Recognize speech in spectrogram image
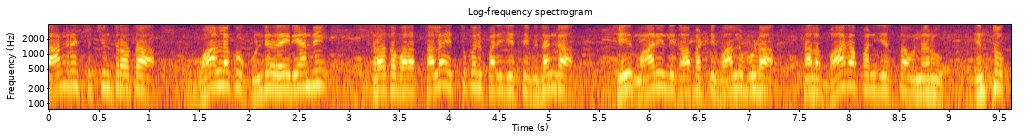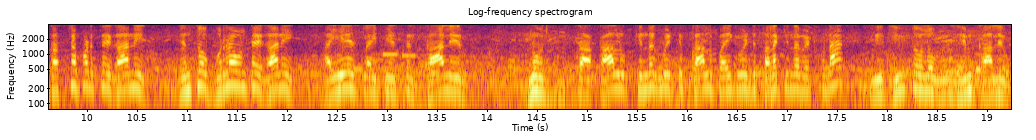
కాంగ్రెస్ వచ్చిన తర్వాత వాళ్ళకు గుండె ధైర్యాన్ని తర్వాత వాళ్ళ తల ఎత్తుకొని పనిచేసే విధంగా చే మారింది కాబట్టి వాళ్ళు కూడా చాలా బాగా పనిచేస్తూ ఉన్నారు. ఎంతో కష్టపడితే కానీ ఎంతో బుర్ర ఉంటే కానీ ఐఏఎస్లు ఐపీఎస్లు కాలేరు. నువ్వు కాలు కిందకు పెట్టి కాలు పైకి పెట్టి తల కింద పెట్టుకున్నా నీ జీవితంలో ఏం కాలేవు.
